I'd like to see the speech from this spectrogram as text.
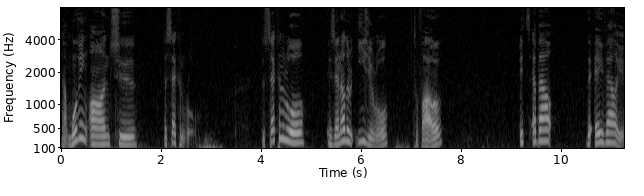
now moving on to the second rule. The second rule is another easy rule to follow. It's about the a value.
